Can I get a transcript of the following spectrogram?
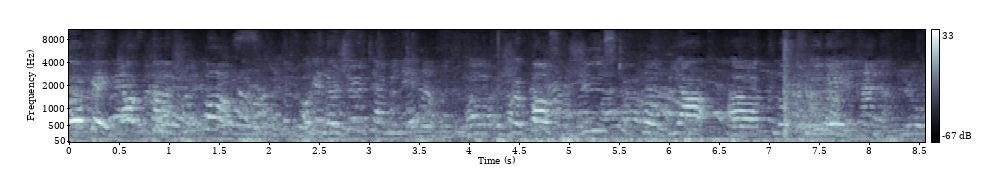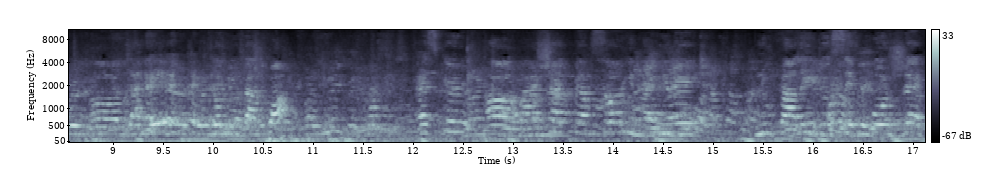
Ok, donc euh, je pense. Ok, le jeu est terminé. Euh, je pense juste pour bien euh, clôturer l'année 2023. Euh, chaque personne pourrait nous parler de ses projets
